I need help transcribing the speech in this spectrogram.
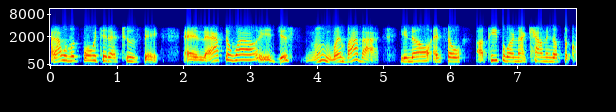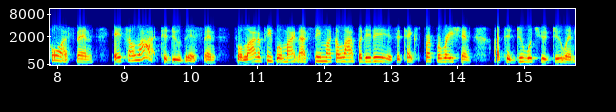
And I would look forward to that Tuesday. And after a while, it just mm, went bye bye, you know. And so uh, people are not counting up the cost, and it's a lot to do this. And so a lot of people it might not seem like a lot, but it is. It takes preparation uh, to do what you're doing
